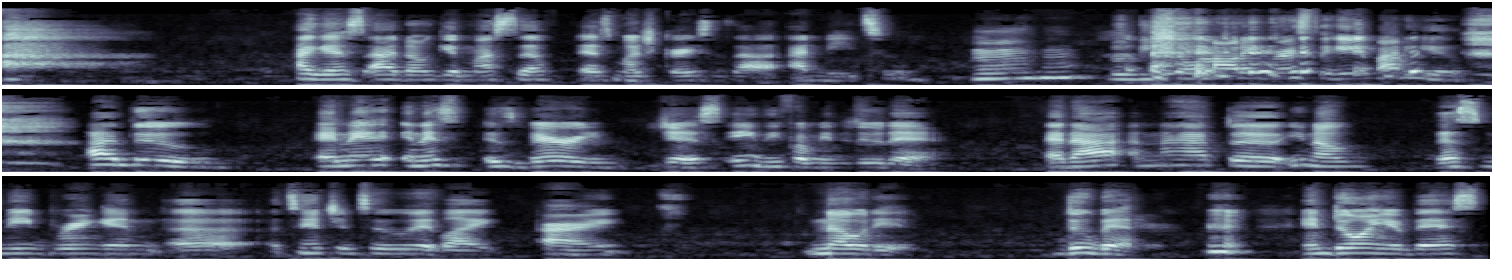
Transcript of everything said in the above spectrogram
i guess i don't give myself as much grace as i, I need to Mm-hmm. But be showing all that grace to everybody else. I do, and it and it's it's very just easy for me to do that, and I and I have to, you know, that's me bringing uh, attention to it. Like, all right, noted, do better, and doing your best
